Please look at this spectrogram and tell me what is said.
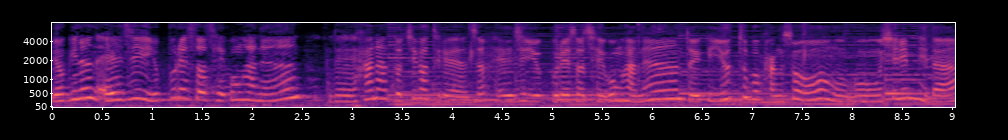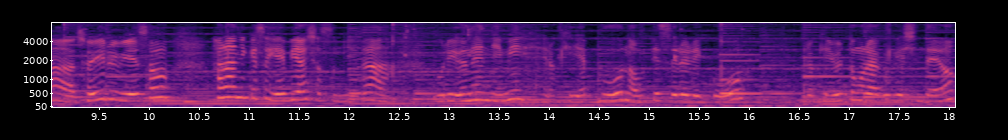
여기는 LG 육불에서 제공하는 네 하나 또 찍어드려야죠. LG 육불에서 제공하는 또 이렇게 유튜브 방송실입니다. 저희를 위해서 하나님께서 예비하셨습니다. 우리 은혜님이 이렇게 예쁜 원피스를 입고 이렇게 율동을 하고 계신데요.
